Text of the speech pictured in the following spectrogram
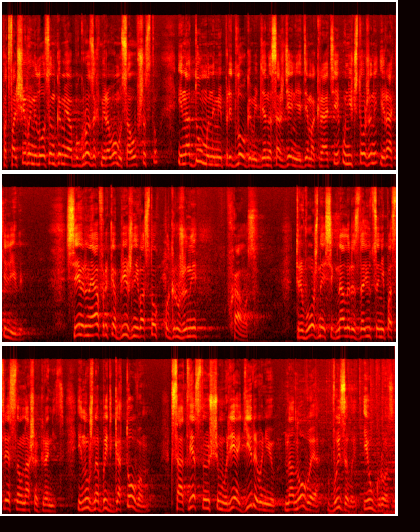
Под фальшивыми лозунгами об угрозах мировому сообществу и надуманными предлогами для насаждения демократии уничтожены Ирак и Ливия. Северная Африка, Ближний Восток погружены в хаос – Тревожные сигналы раздаются непосредственно у наших границ. И нужно быть готовым к соответствующему реагированию на новые вызовы и угрозы.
